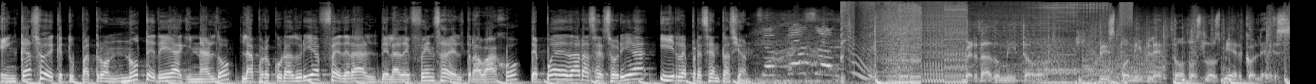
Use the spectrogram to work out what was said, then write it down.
En caso de que tu patrón no te dé aguinaldo, la Procuraduría Federal de la Defensa del Trabajo te puede dar asesoría y representación. ¿Verdad o mito? Disponible todos los miércoles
